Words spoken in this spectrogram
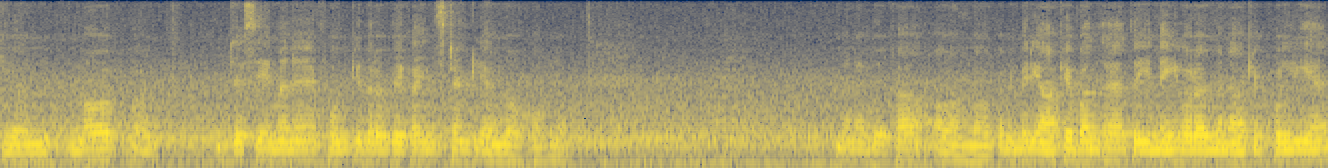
किया अनलॉक जैसे ही मैंने फ़ोन की तरफ़ देखा इंस्टेंटली अनलॉक हो गया। मैंने देखा और अनलॉक अभी मेरी आँखें बंद हैं तो ये नहीं हो रहा है, मैंने आँखें खोल ली हैं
